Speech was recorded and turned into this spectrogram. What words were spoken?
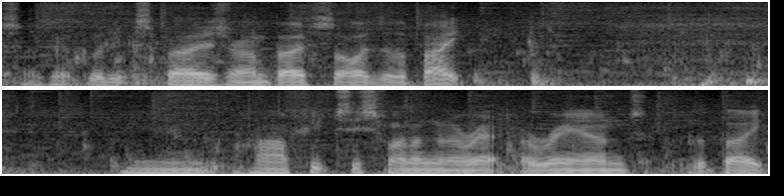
so I've got good exposure on both sides of the bait and half hitch. This one I'm going to wrap around the bait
